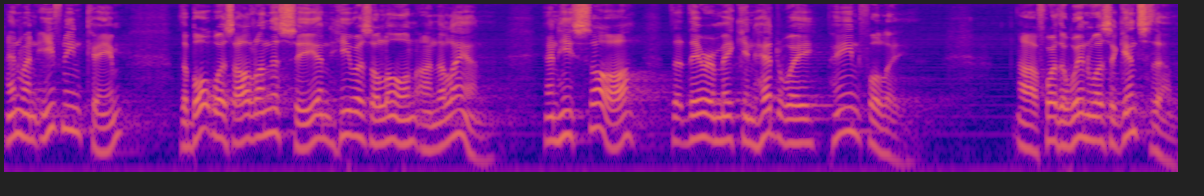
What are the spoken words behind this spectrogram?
And when evening came, the boat was out on the sea, and he was alone on the land. And he saw that they were making headway painfully, uh, for the wind was against them.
